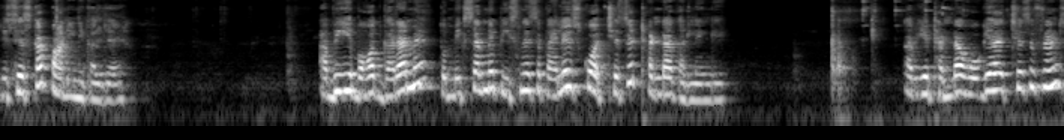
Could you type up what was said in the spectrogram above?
जिससे इसका पानी निकल जाए। अभी ये बहुत गर्म है तो मिक्सर में पीसने से पहले इसको अच्छे से ठंडा कर लेंगे। अब ये ठंडा हो गया अच्छे से फ्रेंड्स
